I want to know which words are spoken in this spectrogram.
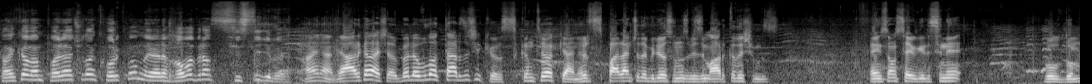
Kanka ben palyaçodan korkmam da yani hava biraz sisli gibi. Aynen. Ya arkadaşlar böyle vlog tarzı çekiyoruz. Sıkıntı yok yani. Hırsız Paylanço da biliyorsunuz bizim arkadaşımız. En son sevgilisini buldum.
